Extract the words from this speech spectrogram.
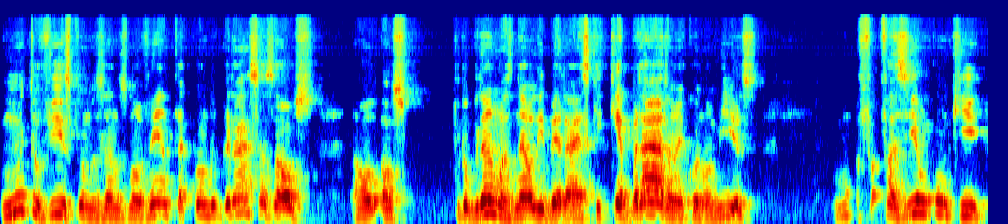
muito visto nos anos 90, quando, graças aos, aos programas neoliberais que quebraram economias faziam com que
